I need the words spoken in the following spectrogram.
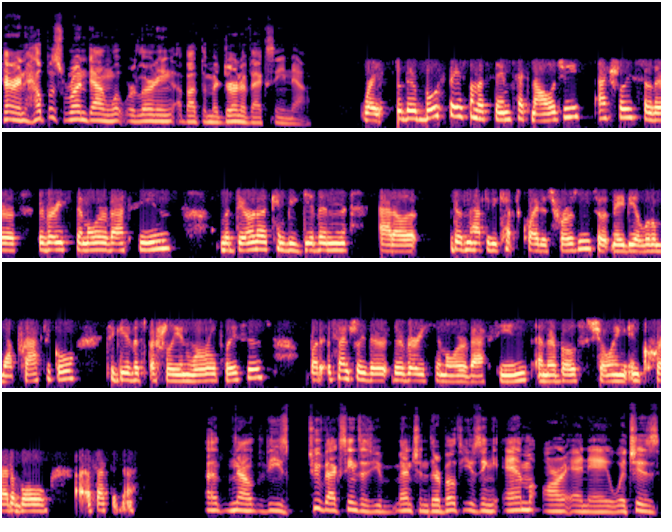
Karen, help us run down what we're learning about the Moderna vaccine now. Right. So they're both based on the same technology, actually. So they're they're very similar vaccines. Moderna can be given at a doesn't have to be kept quite as frozen, so it may be a little more practical to give, especially in rural places. But essentially, they're they're very similar vaccines, and they're both showing incredible uh, effectiveness. Uh, now, these two vaccines, as you mentioned, they're both using mRNA, which is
